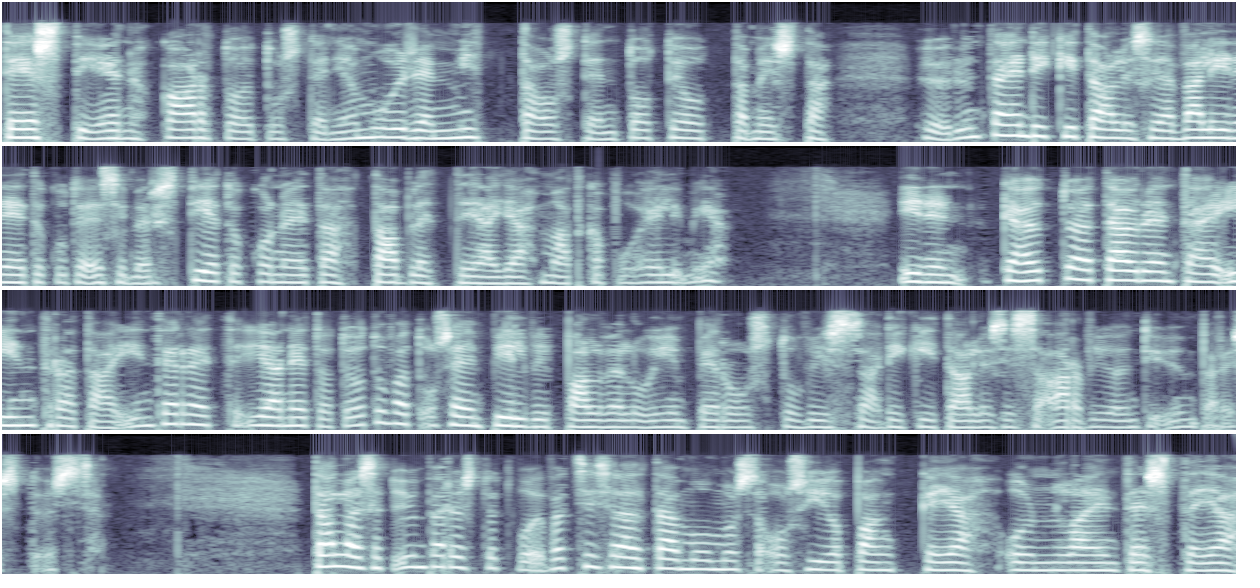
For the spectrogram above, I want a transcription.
testien, kartoitusten ja muiden mittausten toteuttamista hyödyntäen digitaalisia välineitä, kuten esimerkiksi tietokoneita, tabletteja ja matkapuhelimia. Niiden käyttöä täydentää intra- tai internet ja ne toteutuvat usein pilvipalveluihin perustuvissa digitaalisissa arviointiympäristöissä. Tällaiset ympäristöt voivat sisältää muun muassa osiopankkeja, online-testejä,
